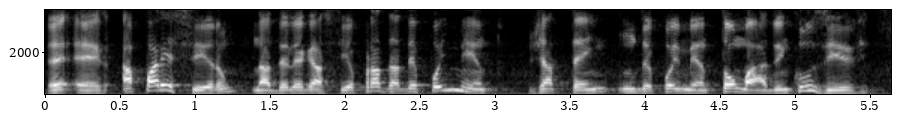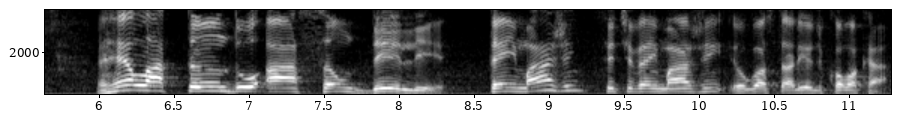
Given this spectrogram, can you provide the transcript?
é, é, apareceram na delegacia para dar depoimento. Já tem um depoimento tomado, inclusive, relatando a ação dele. Tem imagem? Se tiver imagem, eu gostaria de colocar.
